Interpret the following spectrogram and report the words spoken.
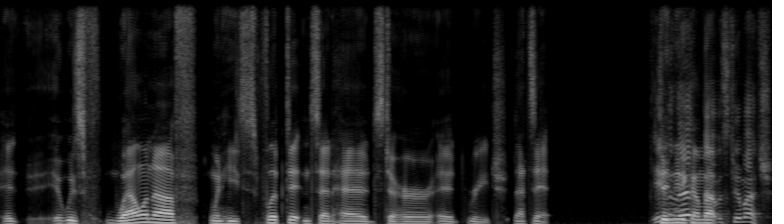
It it was well enough when he flipped it and said heads to her at reach. That's it. Even Didn't he then, come that up- was too much.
